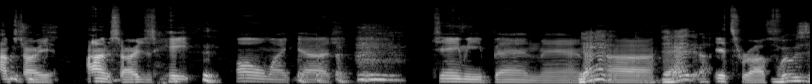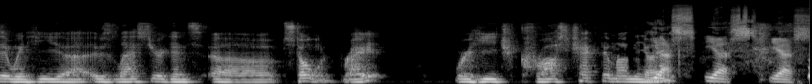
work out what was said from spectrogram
I'm sorry. I'm sorry. I Just hate. Oh my gosh. Jamie Benn, man. Uh, Dad, uh, it's rough. what was it when he? Uh, it was last year against uh, Stone, right? Where he cross-checked him on the ice. Yes. Yes. Yes.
